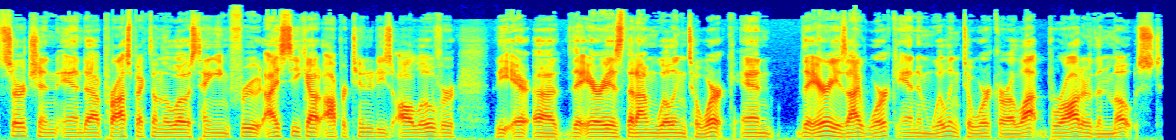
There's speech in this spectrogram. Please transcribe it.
search and and uh, prospect on the lowest hanging fruit. I seek out opportunities all over the uh, the areas that I'm willing to work, and the areas I work and am willing to work are a lot broader than most.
